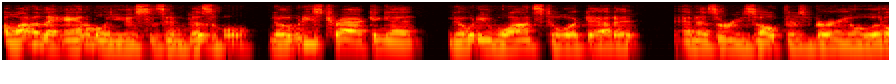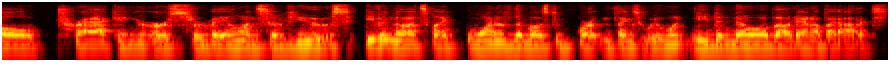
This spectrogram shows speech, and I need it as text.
a lot of the animal use is invisible. Nobody's tracking it. Nobody wants to look at it. And as a result, there's very little tracking or surveillance of use, even though it's like one of the most important things we need to know about antibiotics.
